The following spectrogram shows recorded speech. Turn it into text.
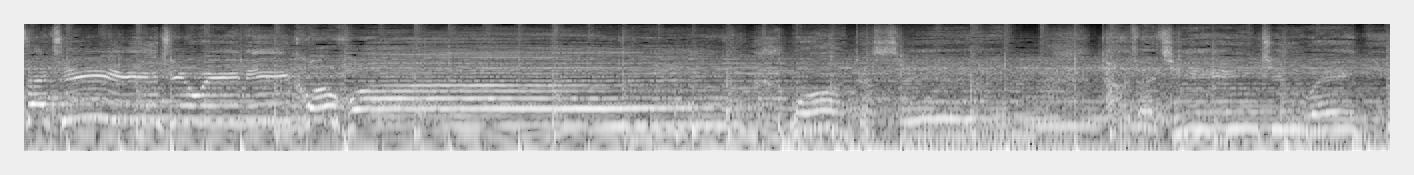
在静静为你狂欢。我的心，它在静静为你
